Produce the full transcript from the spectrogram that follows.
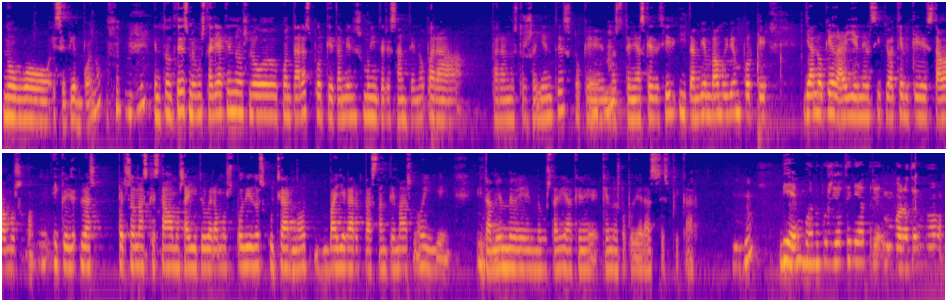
no hubo ese tiempo, ¿no? Entonces me gustaría que nos lo contaras porque también es muy interesante, ¿no? Para, para nuestros oyentes lo que nos tenías que decir y también va muy bien porque ya no queda ahí en el sitio aquel que estábamos y que las personas que estábamos allí te hubiéramos podido escuchar, ¿no? Va a llegar bastante más, ¿no? Y, también me, gustaría que, nos lo pudieras explicar. Bien, bueno, pues yo tenía, bueno, tengo,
